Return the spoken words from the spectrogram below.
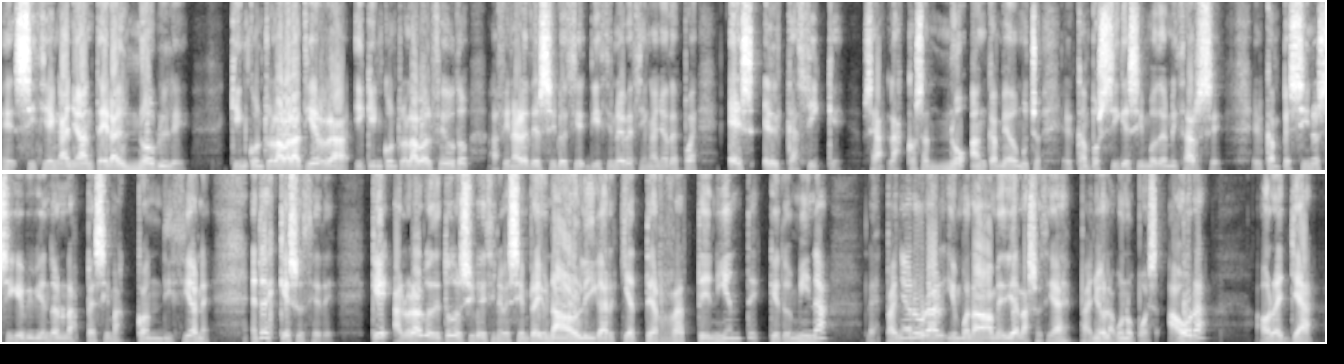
¿Eh? Si 100 años antes era el noble quien controlaba la tierra y quien controlaba el feudo, a finales del siglo XIX, 100 años después, es el cacique O sea, las cosas no han cambiado mucho. El campo sigue sin modernizarse. El campesino sigue viviendo en unas pésimas condiciones. Entonces, ¿qué sucede? Que a lo largo de todo el siglo XIX siempre hay una oligarquía terrateniente que domina la España rural y en buena medida la sociedad española. Bueno, pues ahora, ahora ya,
